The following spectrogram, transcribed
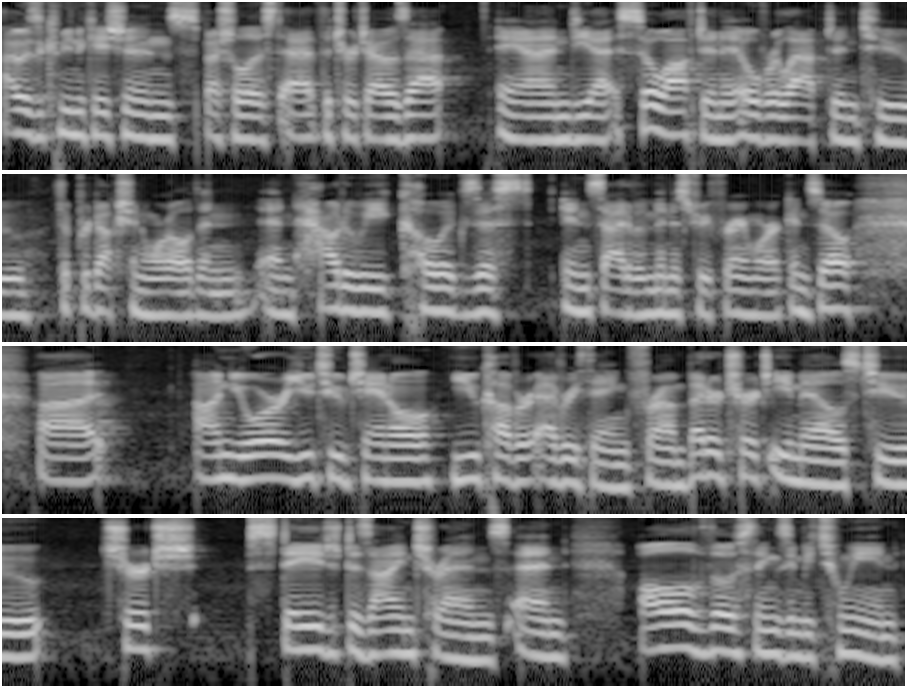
I was a communications specialist at the church I was at, and yet so often it overlapped into the production world and and how do we coexist inside of a ministry framework. And so, uh, on your YouTube channel, you cover everything from better church emails to church stage design trends and all of those things in between,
